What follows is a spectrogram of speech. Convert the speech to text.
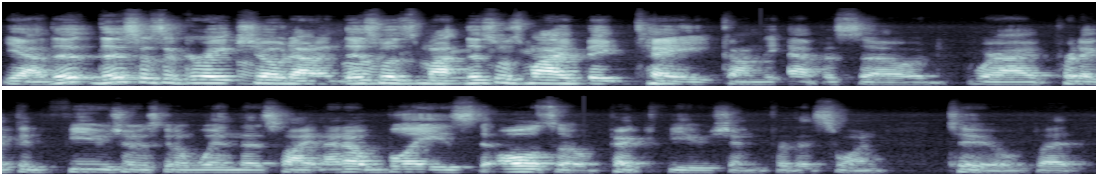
yeah, this, this was a great Oh, showdown, and this was my this was my big take on the episode where I predicted Fusion was going to win this fight, and I know Blaze also picked Fusion for this one too. But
